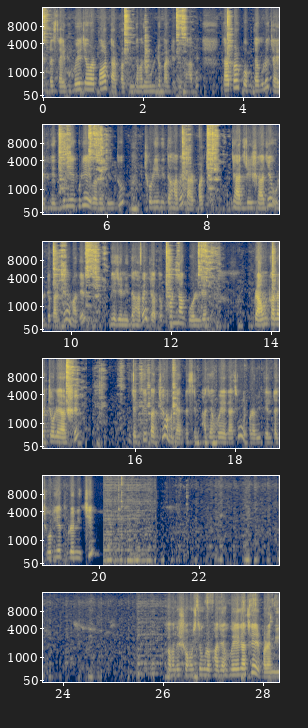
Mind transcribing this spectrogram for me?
একটা সাইড হয়ে যাওয়ার পর তারপর কিন্তু আমাদের উল্টে পাল্টে দিতে হবে। তারপর কোপ্তাগুলো চারিদিকে ঘুরিয়ে ঘুরিয়ে এইভাবে কিন্তু ছড়িয়ে দিতে হবে। তারপর ঝাঁঝরির সাহায্যে উল্টে পাল্টে আমাদের ভেজে নিতে হবে। যতক্ষণ না গোল্ডেন ব্রাউন কালার চলে আসে, দেখতেই পাচ্ছ আমাদের একটা সেট ভাজা হয়ে গেছে। এরপর আমি তেলটা ঝরিয়ে তুলে নিচ্ছি। আমাদের সমস্তগুলো ভাজা হয়ে গেছে, এরপর আমি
